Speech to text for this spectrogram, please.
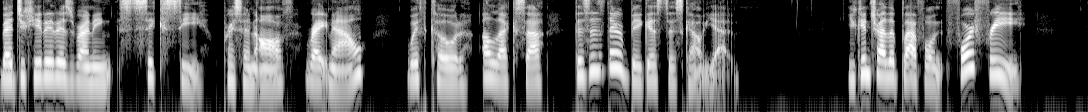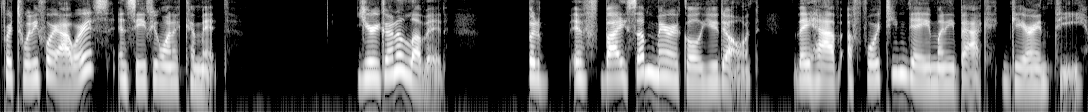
Beducated is running 60% off right now with code Alexa. This is their biggest discount yet. You can try the platform for free for 24 hours and see if you want to commit. You're going to love it. But if by some miracle you don't, they have a 14 day money back guarantee.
